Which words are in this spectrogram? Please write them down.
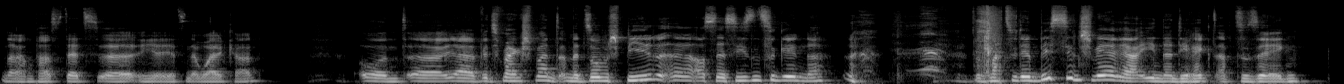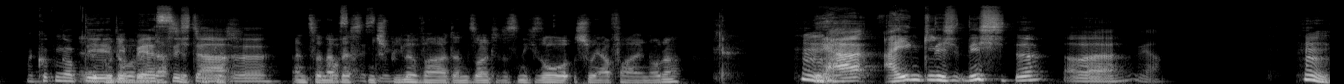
Nach ein paar Stats äh, hier jetzt in der Wildcard. Und äh, ja, bin ich mal gespannt, mit so einem Spiel äh, aus der Season zu gehen, ne? Das macht es wieder ein bisschen schwerer, ihn dann direkt abzusägen. Mal gucken, ob die, ja, gut, die Bears sich da. Äh, eins seiner besten Spiele war, dann sollte das nicht so schwer fallen, oder? Hm. Ja, eigentlich nicht, ne? Aber ja. Hm.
